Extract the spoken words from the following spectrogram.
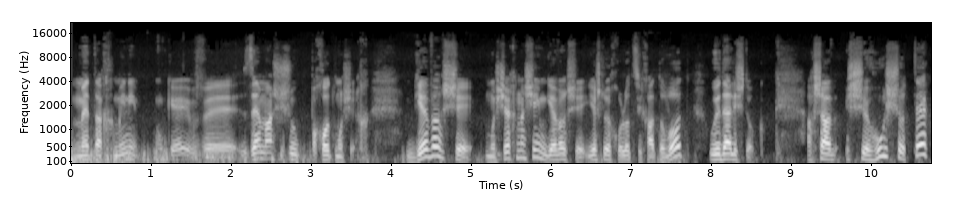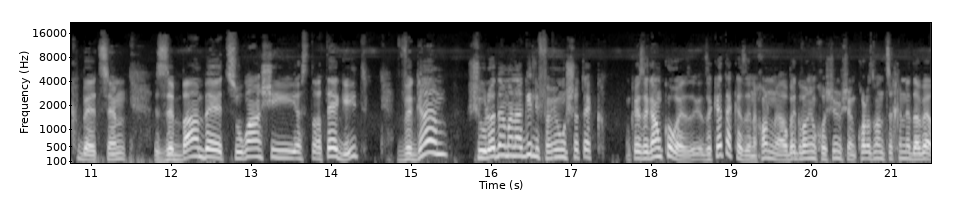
מתח מיני, אוקיי? וזה משהו שהוא פחות מושך. גבר שמושך נשים, גבר שיש לו יכולות שיחה טובות, הוא יודע לשתוק. עכשיו, שהוא שותק בעצם, זה בא בצורה שהיא אסטרטגית, וגם שהוא לא יודע מה להגיד, לפעמים הוא שותק. אוקיי, זה גם קורה, זה, זה קטע כזה, נכון? הרבה גברים חושבים שהם כל הזמן צריכים לדבר.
